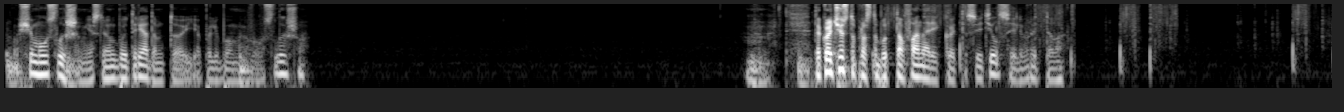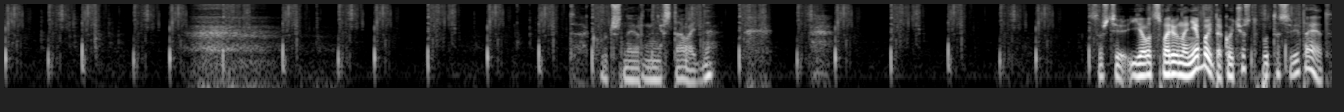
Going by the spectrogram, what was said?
В общем, мы услышим. Если он будет рядом, то я по-любому его услышу. Такое чувство просто, будто там фонарик какой-то светился или вроде того. Так, лучше, наверное, не вставать, да? Слушайте, я вот смотрю на небо, и такое чувство, будто светает.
